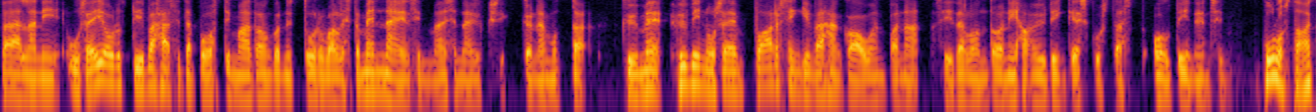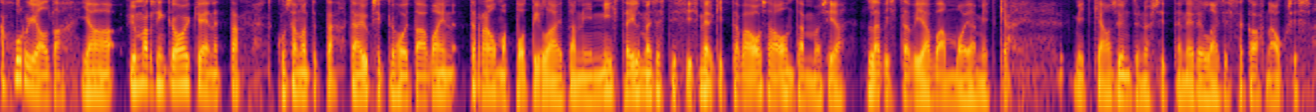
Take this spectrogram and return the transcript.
päällä, niin usein jouduttiin vähän sitä pohtimaan, että onko nyt turvallista mennä ensimmäisenä yksikkönä, mutta kyllä me hyvin usein varsinkin vähän kauempana siitä Lontoon ihan ydinkeskustasta oltiin ensin Kuulostaa aika hurjalta ja ymmärsinkö oikein, että kun sanoit, että tämä yksikkö hoitaa vain traumapotilaita, niin niistä ilmeisesti siis merkittävä osa on tämmöisiä lävistäviä vammoja, mitkä, mitkä on syntynyt sitten erilaisissa kahnauksissa.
